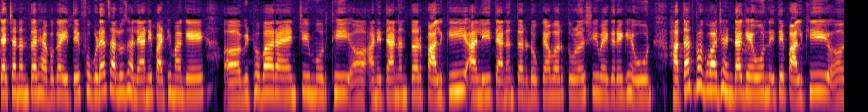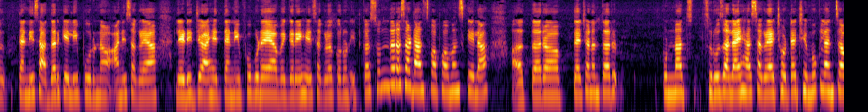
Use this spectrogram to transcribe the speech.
त्याच्यानंतर ह्या बघा इथे फुगड्या चालू झाल्या आणि पाठीमागे विठोबा रायांची मूर्ती आणि त्यानंतर पालखी आली. त्यानंतर डोक्यावर तुळशी वगैरे घेऊन हातात भगवा झेंडा घेऊन इथे पालखी त्यांनी सादर केली पूर्ण आणि सगळ्या लेडीज ज्या आहेत त्यांनी फुगड्या वगैरे हे सगळं करून इतका सुंदर असा डान्स परफॉर्मन्स केला. तर त्याच्यानंतर पुन्हा सुरू झाला आहे ह्या सगळ्या छोट्या चिमुकल्यांचा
